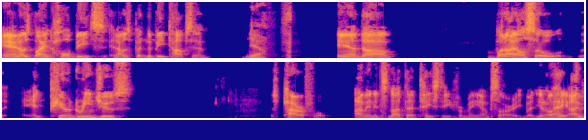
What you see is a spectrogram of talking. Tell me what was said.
And I was buying whole beets, and I was putting the beet tops in. Yeah. and uh, but I also and pure green juice is powerful. I mean, it's not that tasty for me. I'm sorry, but you know, hey, I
